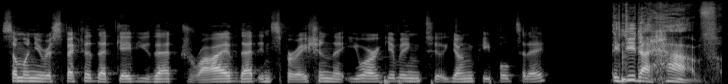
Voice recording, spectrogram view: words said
someone you respected that gave you that drive, that inspiration that you are giving to young people today? Indeed, I have.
